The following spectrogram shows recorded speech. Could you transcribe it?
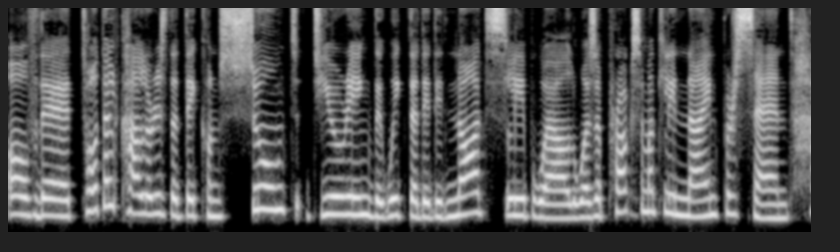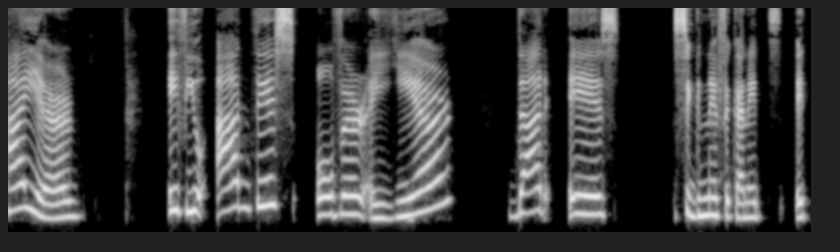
of the total calories that they consumed during the week that they did not sleep well was approximately 9% higher. If you add this over a year, that is significant. It, it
